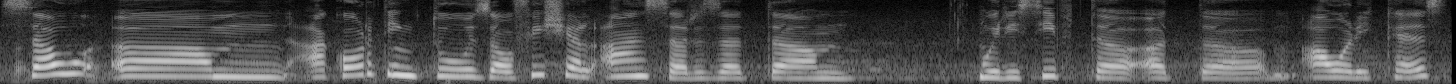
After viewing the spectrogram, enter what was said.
So um, according to the official answer that um, we received uh, at uh, our request,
